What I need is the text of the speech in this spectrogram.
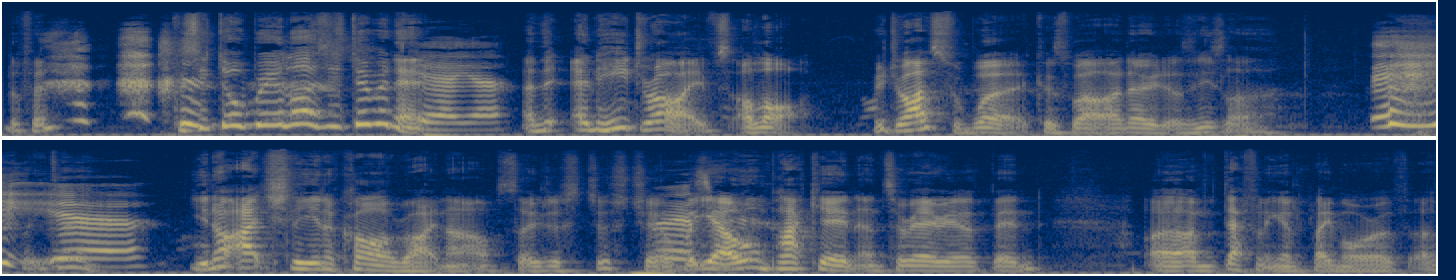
nothing, because he don't realise he's doing it. yeah, yeah, And and he drives a lot. He drives for work as well. I know he does. And he's like, yeah. you're not actually in a car right now, so just just chill. No, but it's yeah, unpacking and Terraria have been. Uh, I'm definitely going to play more of uh,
